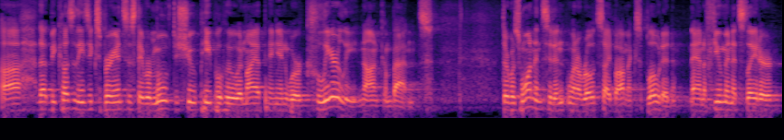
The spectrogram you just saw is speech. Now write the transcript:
uh, that because of these experiences, they were moved to shoot people who, in my opinion, were clearly non combatants. There was one incident when a roadside bomb exploded, and a few minutes later,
